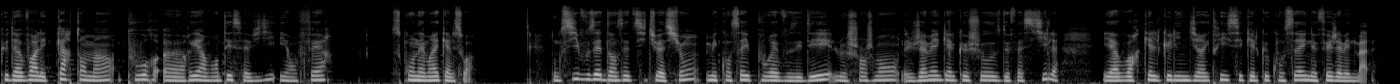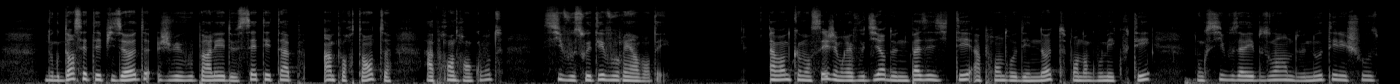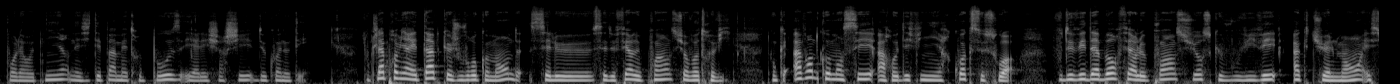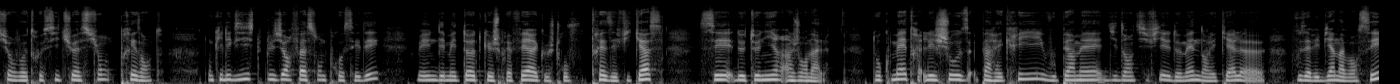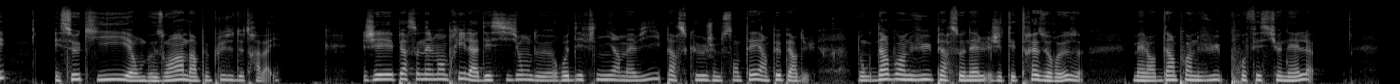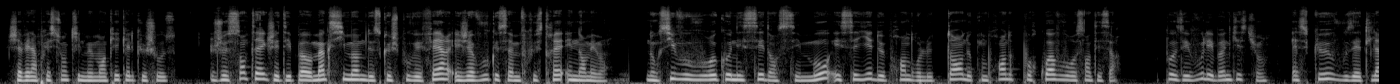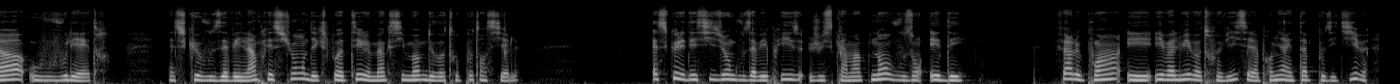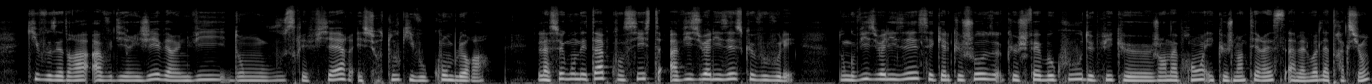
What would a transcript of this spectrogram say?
que d'avoir les cartes en main pour euh, réinventer sa vie et en faire ce qu'on aimerait qu'elle soit. Donc si vous êtes dans cette situation, mes conseils pourraient vous aider. Le changement n'est jamais quelque chose de facile et avoir quelques lignes directrices et quelques conseils ne fait jamais de mal. Donc dans cet épisode, je vais vous parler de sept étapes importantes à prendre en compte si vous souhaitez vous réinventer. Avant de commencer, j'aimerais vous dire de ne pas hésiter à prendre des notes pendant que vous m'écoutez. Donc si vous avez besoin de noter les choses pour les retenir, n'hésitez pas à mettre pause et aller chercher de quoi noter. Donc la première étape que je vous recommande, c'est de faire le point sur votre vie. Donc avant de commencer à redéfinir quoi que ce soit, vous devez d'abord faire le point sur ce que vous vivez actuellement et sur votre situation présente. Donc il existe plusieurs façons de procéder, mais une des méthodes que je préfère et que je trouve très efficace, c'est de tenir un journal. Donc mettre les choses par écrit vous permet d'identifier les domaines dans lesquels euh, vous avez bien avancé et ceux qui ont besoin d'un peu plus de travail. J'ai personnellement pris la décision de redéfinir ma vie parce que je me sentais un peu perdue. Donc d'un point de vue personnel, j'étais très heureuse, mais alors d'un point de vue professionnel, j'avais l'impression qu'il me manquait quelque chose. Je sentais que j'étais pas au maximum de ce que je pouvais faire et j'avoue que ça me frustrait énormément. Donc si vous vous reconnaissez dans ces mots, essayez de prendre le temps de comprendre pourquoi vous ressentez ça. Posez-vous les bonnes questions. Est-ce que vous êtes là où vous voulez être? Est-ce que vous avez l'impression d'exploiter le maximum de votre potentiel? Est-ce que les décisions que vous avez prises jusqu'à maintenant vous ont aidé? Faire le point et évaluer votre vie, c'est la première étape positive qui vous aidera à vous diriger vers une vie dont vous serez fier et surtout qui vous comblera. La seconde étape consiste à visualiser ce que vous voulez. Donc visualiser, c'est quelque chose que je fais beaucoup depuis que j'en apprends et que je m'intéresse à la loi de l'attraction.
